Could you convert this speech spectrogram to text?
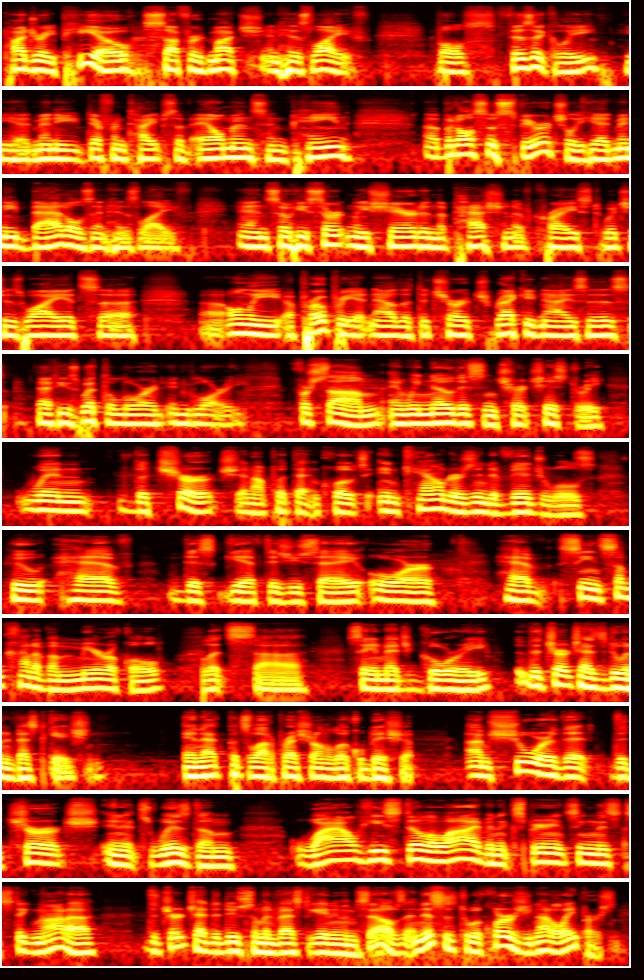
Padre Pio suffered much in his life both physically, he had many different types of ailments and pain, uh, but also spiritually, he had many battles in his life. And so he certainly shared in the passion of Christ, which is why it's uh, uh, only appropriate now that the church recognizes that he's with the Lord in glory. For some, and we know this in church history, when the church, and I'll put that in quotes, encounters individuals who have this gift, as you say, or have seen some kind of a miracle, let's uh, say in Medjugorje, the church has to do an investigation. And that puts a lot of pressure on the local bishop. I'm sure that the church, in its wisdom, while he's still alive and experiencing this stigmata, the church had to do some investigating themselves. And this is to a clergy, not a layperson.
